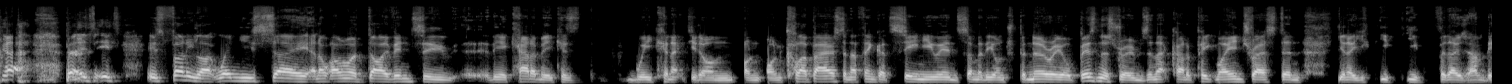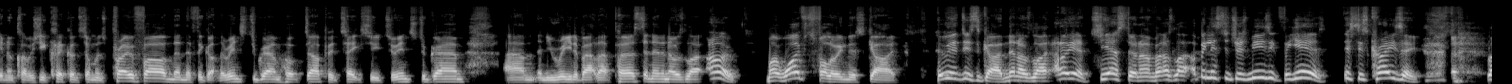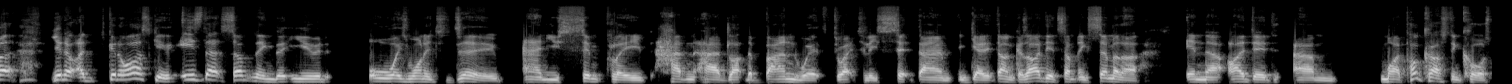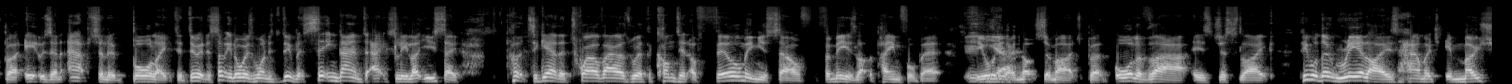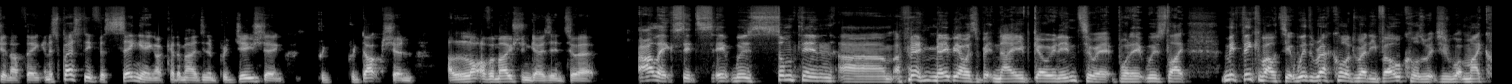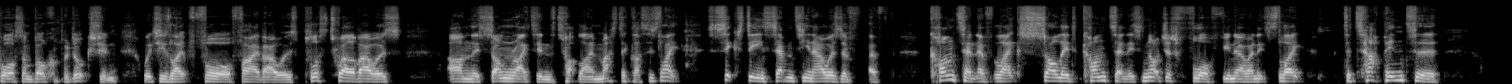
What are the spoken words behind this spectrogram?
yeah, but it's it's it's funny, like when you say, and I, I want to dive into uh, the academy because we connected on, on on Clubhouse, and I think I'd seen you in some of the entrepreneurial business rooms, and that kind of piqued my interest. And you know, you, you, you for those who haven't been on Clubhouse, you click on someone's profile, and then if they got their Instagram hooked up, it takes you to Instagram, um, and you read about that person. And then I was like, oh, my wife's following this guy. Who is this guy? And then I was like, oh yeah, Tiesto. And I was like, I've been listening to his music for years. This is crazy. but you know, I'm going to ask you: Is that something that you'd always wanted to do and you simply hadn't had like the bandwidth to actually sit down and get it done because i did something similar in that i did um, my podcasting course but it was an absolute ball ache to do it it's something i always wanted to do but sitting down to actually like you say put together 12 hours worth of content of filming yourself for me is like the painful bit the audio yeah. not so much but all of that is just like people don't realize how much emotion i think and especially for singing i could imagine and producing pr- production a lot of emotion goes into it. Alex, it's it was something. Um, I mean, maybe I was a bit naive going into it, but it was like, I mean, think about it with record ready vocals, which is what my course on vocal production, which is like four or five hours plus 12 hours on the songwriting, the top line masterclass. It's like 16, 17 hours of, of content, of like solid content. It's not just fluff, you know, and it's like to tap into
